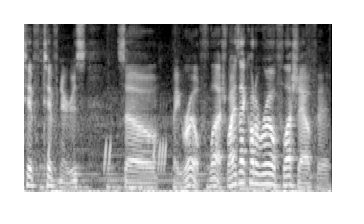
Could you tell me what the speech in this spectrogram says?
Tiff Tiffners. So, wait, Royal Flush. Why is that called a Royal Flush outfit?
